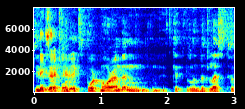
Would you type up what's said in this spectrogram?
To Exactly. actually export more and then it get a little bit less to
